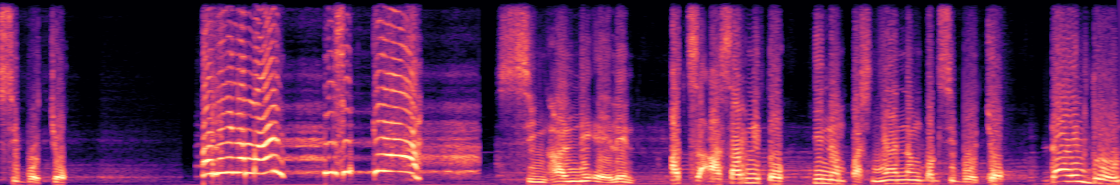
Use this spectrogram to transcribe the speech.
Si Botchok. Aray naman! Isip ka! Singhal ni Ellen at sa asar nito, hinampas niya ng bag si Botchok. Dahil doon,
